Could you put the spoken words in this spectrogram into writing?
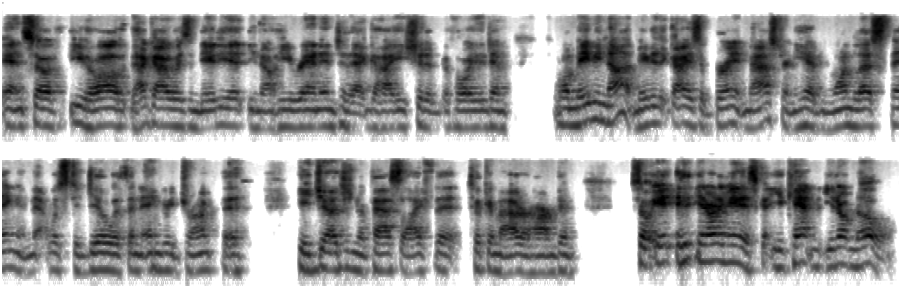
And so if you go, oh, that guy was an idiot, you know, he ran into that guy, he should have avoided him. Well, maybe not. Maybe the guy is a brilliant master and he had one less thing, and that was to deal with an angry drunk that he judged in a past life that took him out or harmed him. So it, it you know what I mean? It's you can't you don't know.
